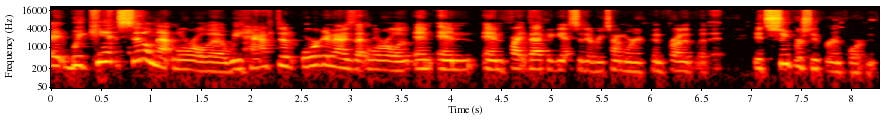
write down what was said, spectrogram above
eh, we can't sit on that laurel though, we have to organize that laurel and and and fight back against it every time we're confronted with it. It's super super important.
